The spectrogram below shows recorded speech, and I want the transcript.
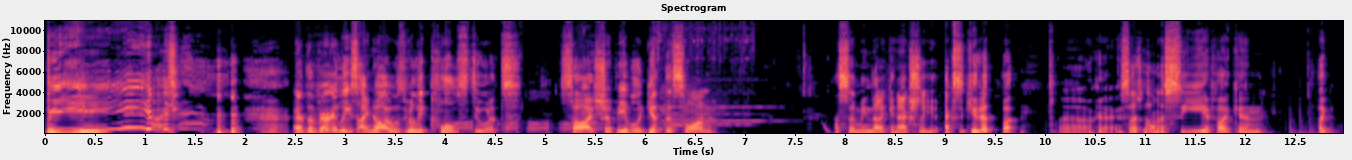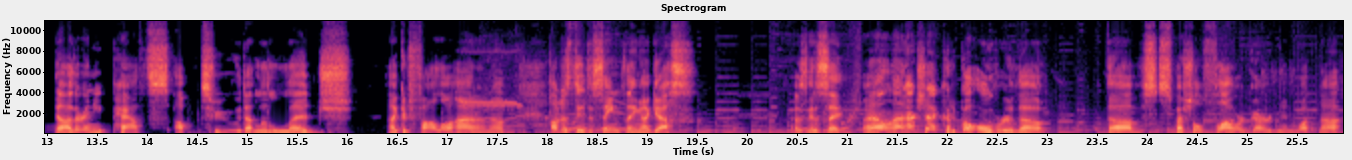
At the very least, I know I was really close to it. So I should be able to get this one. Assuming that I can actually execute it, but... Uh, okay, so I just want to see if I can... Like, are there any paths up to that little ledge I could follow? I don't know. I'll just do the same thing, I guess. I was gonna say, well, actually I could go over the the special flower garden and whatnot.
